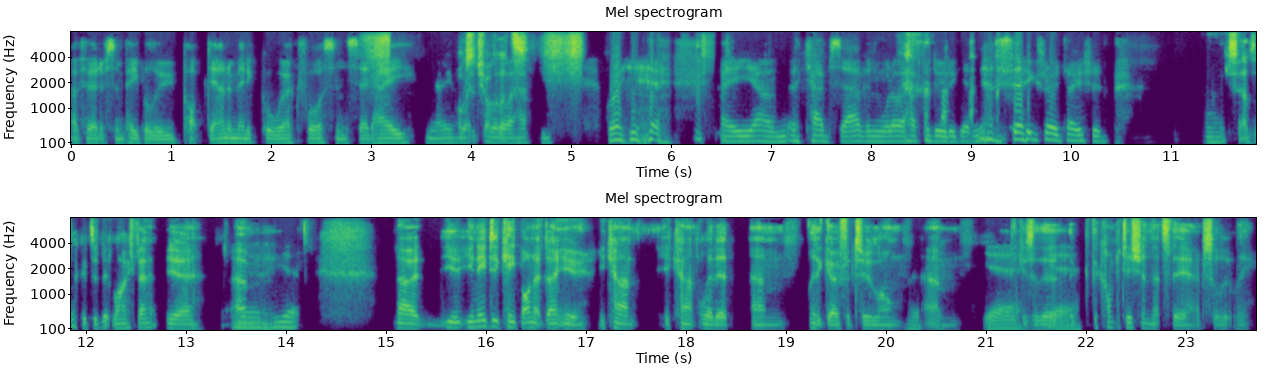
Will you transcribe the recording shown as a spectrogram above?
I've heard of some people who popped down a medical workforce and said, "Hey, you know, what, what do I have to well, yeah, a um, a cab sav, and what do I have to do to get an anesthetics rotation? It sounds like it's a bit like that. Yeah. Um, yeah, yeah, No, you, you need to keep on it, don't you? You can't you can't let it um, let it go for too long um, yeah. because of the, yeah. the, the competition that's there. Absolutely.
